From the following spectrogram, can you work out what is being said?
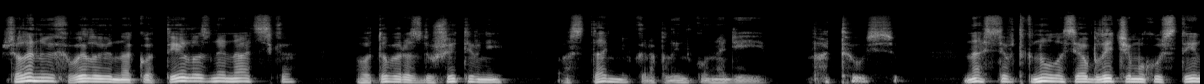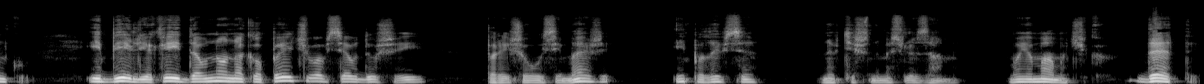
шаленою хвилою накотило зненацька, готове роздушити в ній останню краплинку надії. Матусю. Настя вткнулася обличчям у хустинку, і біль, який давно накопичувався в душі, перейшов усі межі і полився невтішними сльозами. Моя мамочко, де ти?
